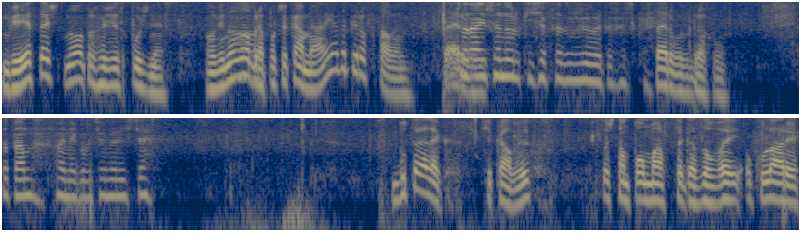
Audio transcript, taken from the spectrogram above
Mówię, jesteś? No, trochę się spóźnię. Mówię, no No. dobra, poczekamy, ale ja dopiero wstałem. Serwus, Wczorajsze nurki się przedłużyły troszeczkę. serwus brachu. Co tam fajnego wyciągnęliście? Butelek ciekawych, coś tam po masce gazowej, okulary.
